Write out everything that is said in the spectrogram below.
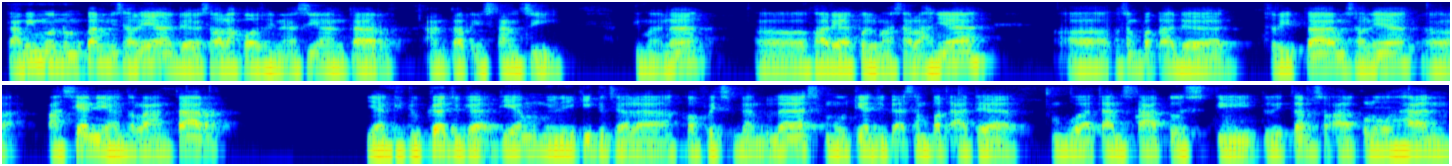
kami menemukan misalnya ada salah koordinasi antar antar instansi di mana uh, variabel masalahnya uh, sempat ada cerita misalnya uh, pasien yang terlantar yang diduga juga dia memiliki gejala COVID-19, kemudian juga sempat ada pembuatan status di Twitter soal keluhan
